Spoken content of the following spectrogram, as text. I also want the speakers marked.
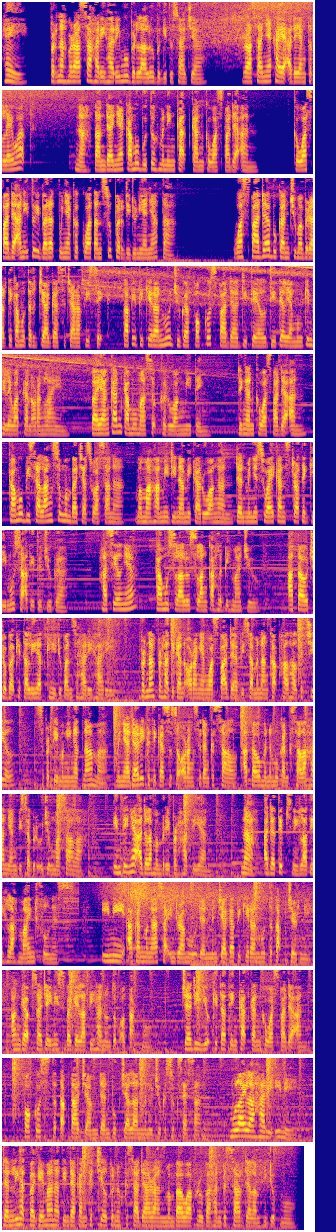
Speaker 1: Hei, pernah merasa hari-harimu berlalu begitu saja? Rasanya kayak ada yang terlewat? Nah, tandanya kamu butuh meningkatkan kewaspadaan. Kewaspadaan itu ibarat punya kekuatan super di dunia nyata. Waspada bukan cuma berarti kamu terjaga secara fisik, tapi pikiranmu juga fokus pada detail-detail yang mungkin dilewatkan orang lain. Bayangkan kamu masuk ke ruang meeting. Dengan kewaspadaan, kamu bisa langsung membaca suasana, memahami dinamika ruangan, dan menyesuaikan strategimu saat itu juga. Hasilnya, kamu selalu selangkah lebih maju. Atau coba kita lihat kehidupan sehari-hari. Pernah perhatikan orang yang waspada bisa menangkap hal-hal kecil, seperti mengingat nama, menyadari ketika seseorang sedang kesal, atau menemukan kesalahan yang bisa berujung masalah. Intinya adalah memberi perhatian. Nah, ada tips nih, latihlah mindfulness. Ini akan mengasah indramu dan menjaga pikiranmu tetap jernih. Anggap saja ini sebagai latihan untuk otakmu. Jadi yuk kita tingkatkan kewaspadaan. Fokus tetap tajam dan buk jalan menuju kesuksesan. Mulailah hari ini, dan lihat bagaimana tindakan kecil penuh kesadaran membawa perubahan besar dalam hidupmu.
